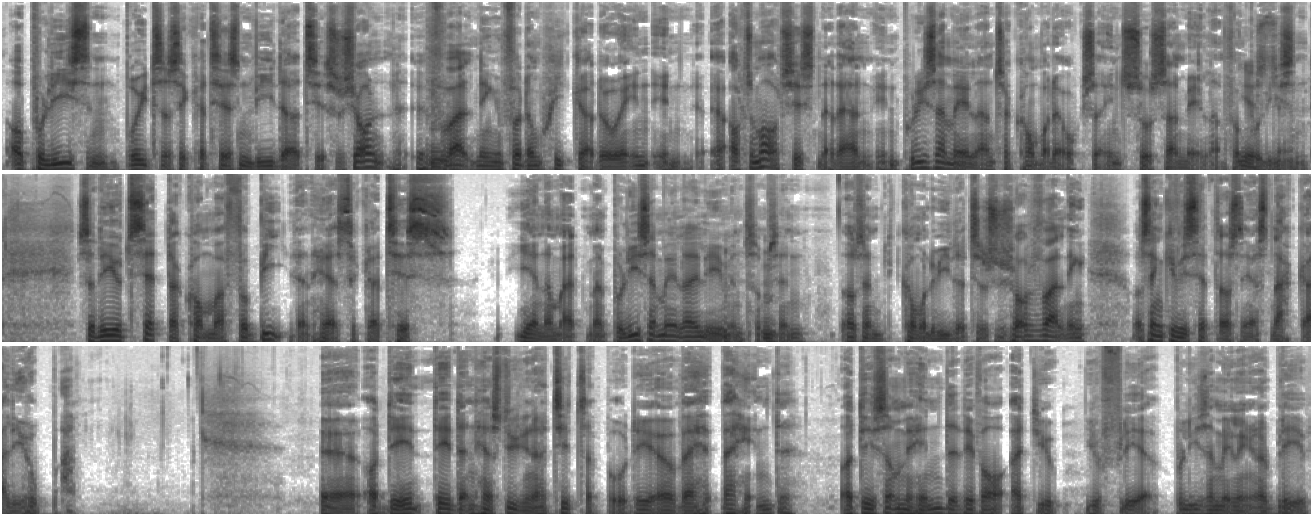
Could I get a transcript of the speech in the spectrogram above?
Och polisen bryter sekretessen vidare till socialförvaltningen för de skickar då in, in automatiskt när det är en, en polisanmälan så kommer det också en från Just det. polisen. Så det är ju ett sätt att komma förbi den här sekretess genom att man polisanmäler eleven Mm. som sen, och sen kommer det vidare till socialförvaltningen och sen kan vi sätta oss ner och snacka allihopa. Och det, det den här studien har tittat på det är vad, vad hände? Och det som hände det var att ju, ju fler polisanmälningar det blev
